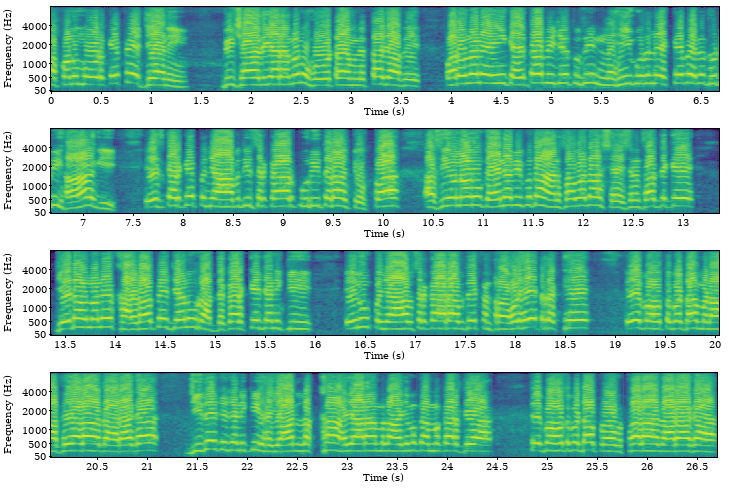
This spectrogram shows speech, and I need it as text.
ਆਪਾਂ ਨੂੰ ਮੋੜ ਕੇ ਭੇਜਿਆ ਨਹੀਂ, ਵੀ ਸ਼ਾਇਦ ਯਾਰ ਉਹਨਾਂ ਨੂੰ ਹੋਰ ਟਾਈਮ ਦਿੱਤਾ ਜਾਵੇ। ਪਰ ਉਹਨਾਂ ਨੇ ਇਹੀ ਕਹਿਤਾ ਵੀ ਜੇ ਤੁਸੀਂ ਨਹੀਂ ਕੁਝ ਲਿਖ ਕੇ ਭੇਜਦੇ, ਤੁਹਾਡੀ ਹਾਂ ਹੈਗੀ ਇਸ ਕਰਕੇ ਪੰਜਾਬ ਦੀ ਸਰਕਾਰ ਪੂਰੀ ਤਰ੍ਹਾਂ ਚੁੱਪ ਆ। ਅਸੀਂ ਉਹਨਾਂ ਨੂੰ ਕਹਿੰਦੇ ਵੀ ਵਿਧਾਨ ਸਭਾ ਦਾ ਸੈਸ਼ਨ ਸੱਦ ਕੇ ਜਿਹੜਾ ਉਹਨਾਂ ਨੇ ਖਰੜਾ ਭੇਜਿਆ ਨੂੰ ਰੱਦ ਕਰਕੇ ਜਾਨੀ ਕਿ ਇਹਨੂੰ ਪੰਜਾਬ ਸਰਕਾਰ ਆਪਦੇ ਕੰਟਰੋਲ ਹੇਠ ਰੱਖੇ। ਇਹ ਬਹੁਤ ਵੱਡਾ ਮੁਨਾਫੇ ਵਾਲਾ ਅਦਾਰਾ ਗਾ ਜਿਹਦੇ ਚ ਜਾਨੀ ਕਿ ਹਜ਼ਾਰ ਲੱਖਾਂ, ਹਜ਼ਾਰਾਂ ਮੁਲਾਜ਼ਮ ਕੰਮ ਕਰਦੇ ਆ ਤੇ ਬਹੁਤ ਵੱਡਾ ਪ੍ਰੋਫਿਟ ਵਾਲਾ ਅਦਾਰਾ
